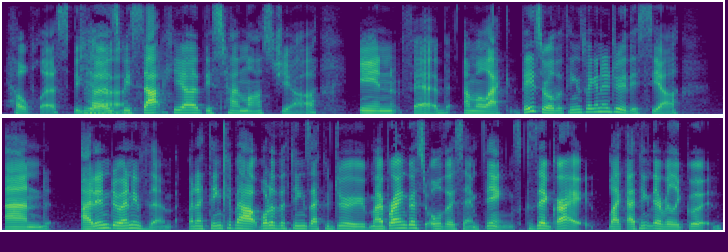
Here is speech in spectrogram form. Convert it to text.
helpless because Yeah. we sat here this time last year in Feb and we're like, these are all the things we're going to do this year. And I didn't do any of them. When I think about what are the things I could do, my brain goes to all those same things because they're great. Like, I think they're really good.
